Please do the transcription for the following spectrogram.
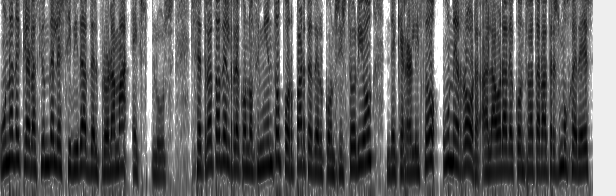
una declaración de lesividad del programa Explus. Se trata del reconocimiento por parte del consistorio de que realizó un error a la hora de contratar a tres mujeres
